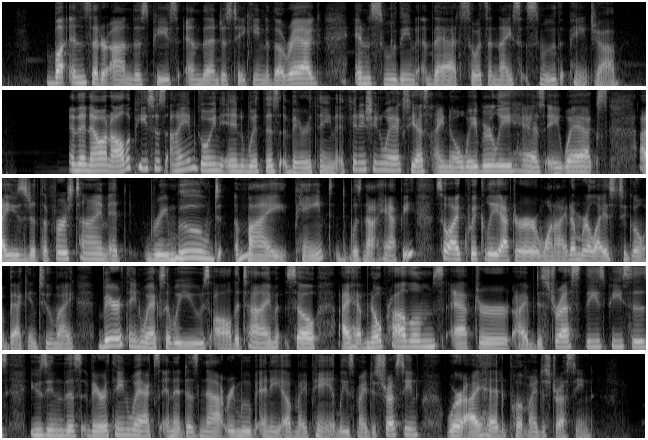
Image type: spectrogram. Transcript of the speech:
buttons that are on this piece and then just taking the rag and smoothing that so it's a nice smooth paint job. And then now on all the pieces, I am going in with this Varathane finishing wax. Yes, I know Waverly has a wax. I used it the first time. It removed my paint was not happy. So i quickly after one item realized to go back into my varathane wax that we use all the time. So i have no problems after i've distressed these pieces using this varathane wax and it does not remove any of my paint it leaves my distressing where i had put my distressing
